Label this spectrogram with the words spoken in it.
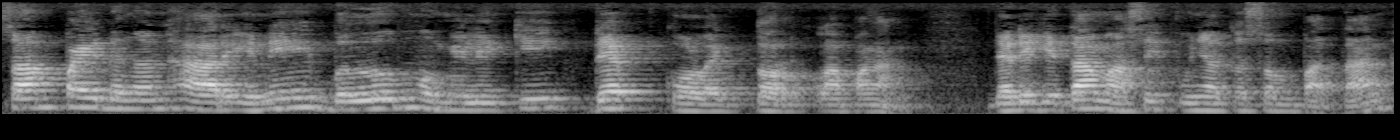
sampai dengan hari ini belum memiliki debt collector lapangan. Jadi kita masih punya kesempatan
